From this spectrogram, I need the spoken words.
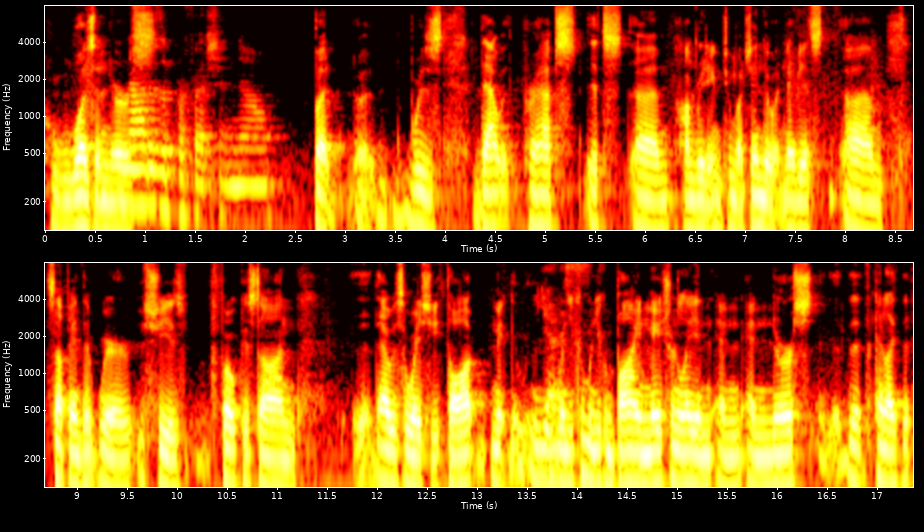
who was a nurse? Not as a profession, no. But uh, was that perhaps it's um, I'm reading too much into it. Maybe it's um, something that where she is focused on that was the way she thought. Ma- When you when you combine matronly and, and, and nurse, the, kind of like the,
